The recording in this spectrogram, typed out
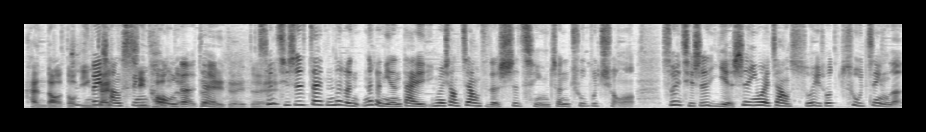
看到都应该非常心心痛的，对对对，所以其实，在那个那个年代，因为像这样子的事情层出不穷哦，所以其实也是因为这样，所以说促进了。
